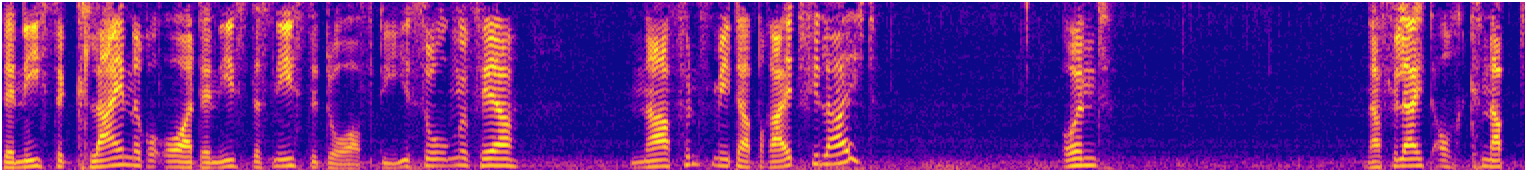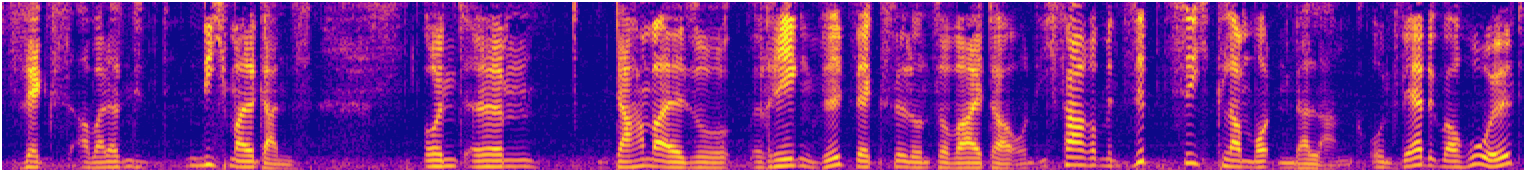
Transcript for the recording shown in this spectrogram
der nächste kleinere Ort, der nächste, das nächste Dorf. Die ist so ungefähr, na, fünf Meter breit vielleicht. Und na, vielleicht auch knapp sechs, aber das sind nicht mal ganz. Und ähm, da haben wir also Regen, Wildwechsel und so weiter. Und ich fahre mit 70 Klamotten da lang und werde überholt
